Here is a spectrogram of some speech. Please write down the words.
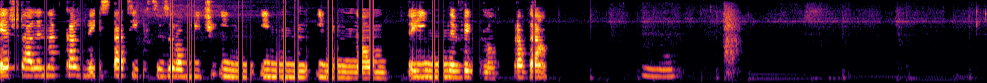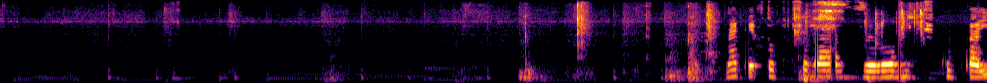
Wiesz, ale na każdej stacji chcę zrobić in, in, inną, inny wygląd, prawda? No. Najpierw to trzeba zrobić tutaj.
